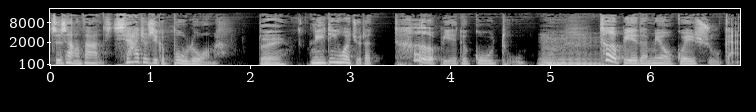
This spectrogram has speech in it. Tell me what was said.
职场上，其他就是一个部落嘛，对，你一定会觉得特别的孤独，嗯，特别的没有归属感。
